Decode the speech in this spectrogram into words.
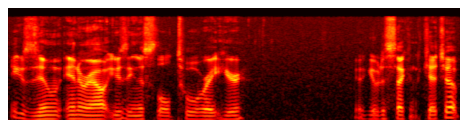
You can zoom in or out using this little tool right here. I'll give it a second to catch up.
